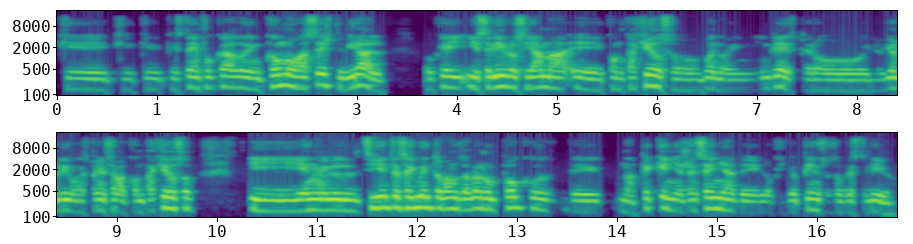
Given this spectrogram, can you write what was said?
que, que, que, está enfocado en cómo hacerte viral, ¿ok? Y ese libro se llama eh, Contagioso, bueno, en inglés, pero yo le digo en español, se llama Contagioso, y en el siguiente segmento vamos a hablar un poco de una pequeña reseña de lo que yo pienso sobre este libro.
